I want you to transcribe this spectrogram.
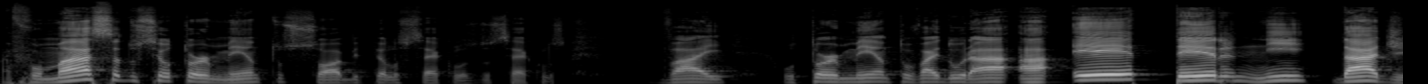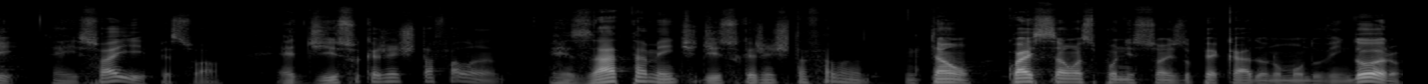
A fumaça do seu tormento sobe pelos séculos dos séculos. Vai, o tormento vai durar a eternidade. É isso aí, pessoal. É disso que a gente está falando. É exatamente disso que a gente está falando. Então, quais são as punições do pecado no mundo vindouro?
